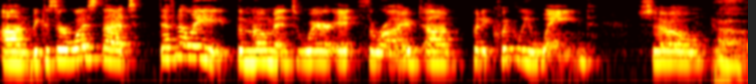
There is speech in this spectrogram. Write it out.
Um, because there was that definitely the moment where it thrived, um, but it quickly waned. So Yeah,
